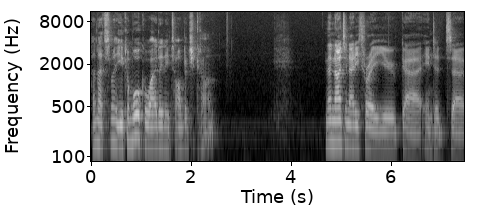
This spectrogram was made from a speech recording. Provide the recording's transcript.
and that's me. You can walk away at any time, but you can't. then 1983 you uh, entered uh,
